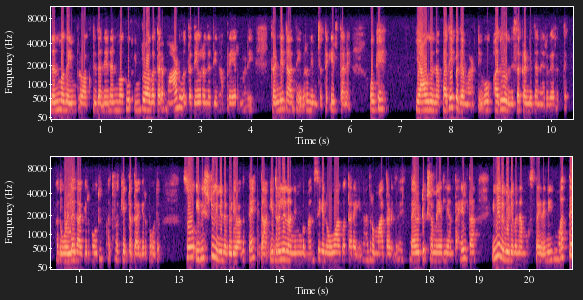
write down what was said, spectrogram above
ನನ್ ಮಗ ಇಂಪ್ರೂವ್ ಆಗ್ತಿದ್ದಾನೆ, ನನ್ ಮಗು ಇಂಪ್ರೂವ್ ಆಗೋ ತರ ಮಾಡುವಂತ ದೇವರನ್ನ ದಿನ ಪ್ರೇಯರ್ ಮಾಡಿ. ಖಂಡಿತ ಆ ದೇವರು ನಿಮ್ ಜೊತೆ ಇರ್ತಾನೆ. ಓಕೆ ಯಾವುದನ್ನ ಪದೇ ಪದೇ ಮಾಡ್ತೀವೋ ಅದು ಒಂದ್ ದಿವಸ ಖಂಡಿತ ನೆರವೇರುತ್ತೆ. ಅದು ಒಳ್ಳೇದಾಗಿರ್ಬಹುದು ಅಥವಾ ಕೆಟ್ಟದಾಗಿರ್ಬಹುದು ಸೊ ಇದಿಷ್ಟು ಇಲ್ಲಿನ ವಿಡಿಯೋ ಆಗುತ್ತೆ. ಇದರಲ್ಲಿ ನಾನು ನಿಮ್ಗೆ ಮನಸ್ಸಿಗೆ ನೋವಾಗೋ ತರ ಏನಾದ್ರೂ ಮಾತಾಡಿದ್ರೆ ದಯವಿಟ್ಟು ಕ್ಷಮೆ ಇರಲಿ ಅಂತ ಹೇಳ್ತಾ ಇಂದಿನ ವಿಡಿಯೋವನ್ನ ಮುಗಿಸ್ತಾ ಇದ್ದೀನಿ. ಮತ್ತೆ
